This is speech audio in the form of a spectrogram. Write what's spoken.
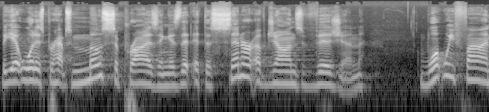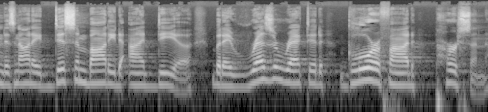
But yet, what is perhaps most surprising is that at the center of John's vision, what we find is not a disembodied idea, but a resurrected, glorified person,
